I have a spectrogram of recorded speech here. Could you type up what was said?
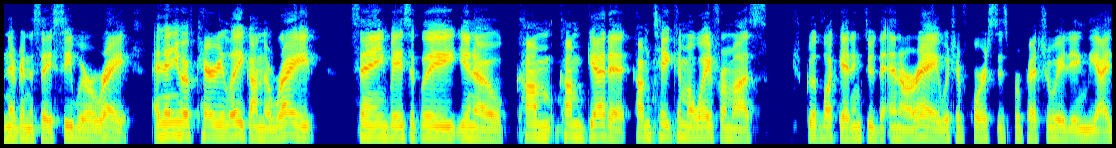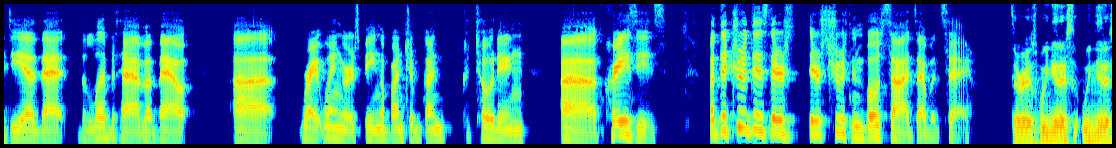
and they're going to say, "See, we were right." And then you have Kari Lake on the right saying, basically, you know, come, come get it, come take him away from us. Good luck getting through the NRA, which of course is perpetuating the idea that the libs have about uh, right wingers being a bunch of gun-toting uh, crazies. But the truth is, there's there's truth in both sides. I would say there is. We need a we need a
